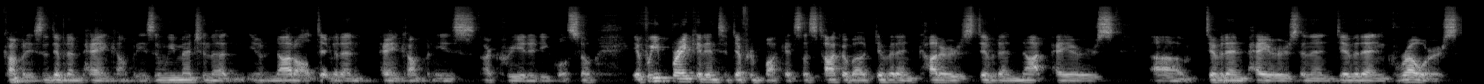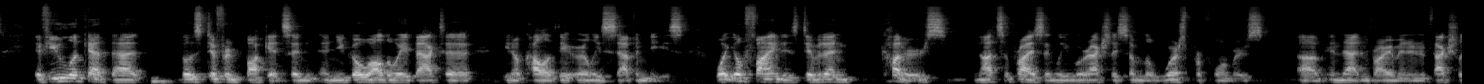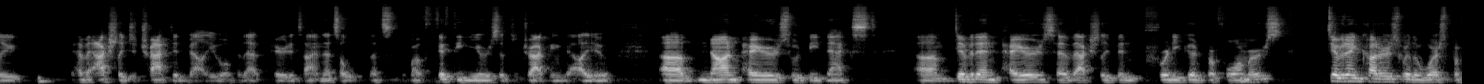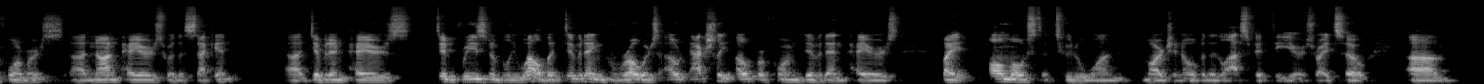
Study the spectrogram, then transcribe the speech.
companies, the dividend paying companies. And we mentioned that you know not all dividend paying companies are created equal. So if we break it into different buckets, let's talk about dividend cutters, dividend not payers, um, dividend payers, and then dividend growers. If you look at that those different buckets and, and you go all the way back to you know call it the early 70s, what you'll find is dividend cutters, not surprisingly, were actually some of the worst performers um, in that environment and if actually have actually detracted value over that period of time. That's a that's about 50 years of detracting value. Uh, non-payers would be next. Um, dividend payers have actually been pretty good performers. Dividend cutters were the worst performers. Uh, non-payers were the second. Uh, dividend payers did reasonably well, but dividend growers out actually outperformed dividend payers by almost a two to one margin over the last 50 years, right? So um,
